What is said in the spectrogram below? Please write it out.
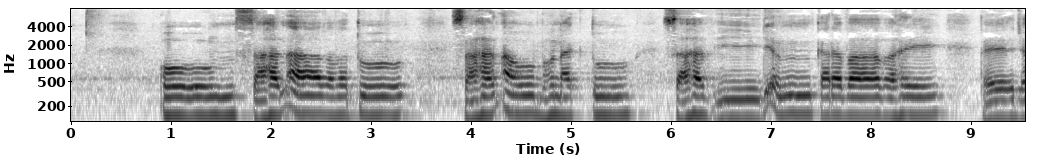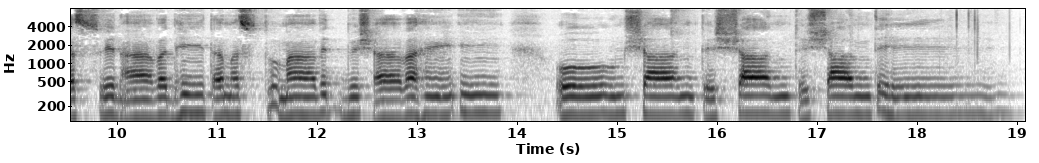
Om Sahanavavatu सह नौ भुनक्तु सह वीर्यं करवावहै तेजस्विनावधीतमस्तु मा विद्विषावहै। ॐ शान्तिः शान्तिः शान्तिः।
